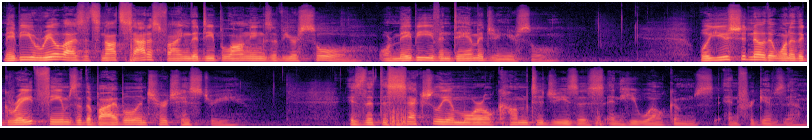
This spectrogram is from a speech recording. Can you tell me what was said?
Maybe you realize it's not satisfying the deep longings of your soul, or maybe even damaging your soul. Well, you should know that one of the great themes of the Bible and church history is that the sexually immoral come to Jesus and he welcomes and forgives them.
